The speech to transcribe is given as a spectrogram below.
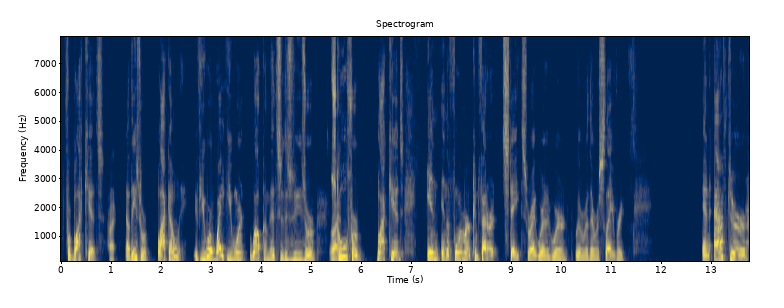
for black kids. Right. Now, these were black only. If you were white, you weren't welcome. It's, this, these were schools for black kids in, in the former Confederate states, right, where, where, where there was slavery. And after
